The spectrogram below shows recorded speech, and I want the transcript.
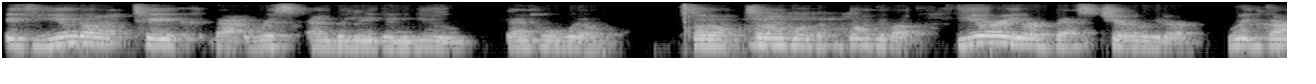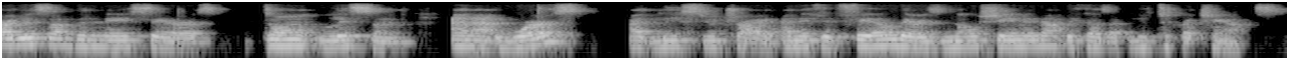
if you don't take that risk and believe in you, then who will? So don't so don't mm-hmm. go don't give up. You're your best cheerleader, regardless of the naysayers. Don't listen. And at worst, at least you tried. And if it failed, there is no shame in that because you took a chance.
